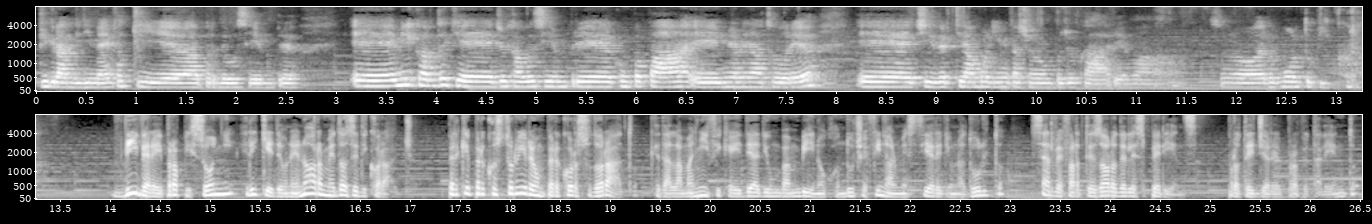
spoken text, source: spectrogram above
più grandi di me, infatti la perdevo sempre. E mi ricordo che giocavo sempre con papà e il mio allenatore e ci divertivamo lì, mi facevano un po' giocare, ma sono, ero molto piccola. Vivere i propri sogni richiede un'enorme dose di coraggio perché per costruire un percorso dorato, che dalla magnifica idea di un bambino conduce fino al mestiere di un adulto, serve far tesoro dell'esperienza, proteggere il proprio talento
